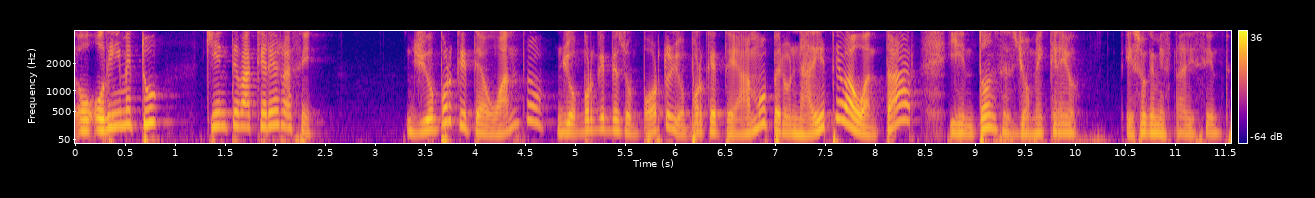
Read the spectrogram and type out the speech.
O, dime tú, ¿quién te va a querer así? Yo porque te aguanto, yo porque te soporto, yo porque te amo, pero nadie te va a aguantar. Y entonces yo me creo eso que me está diciendo.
